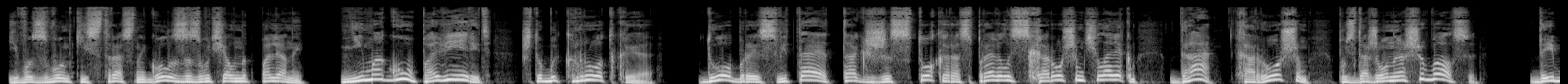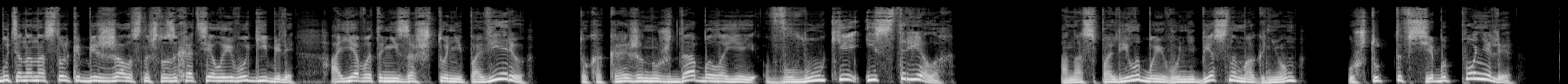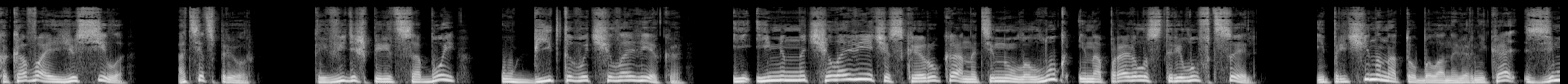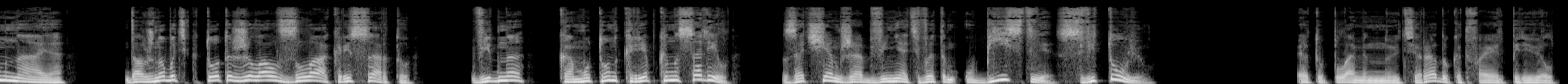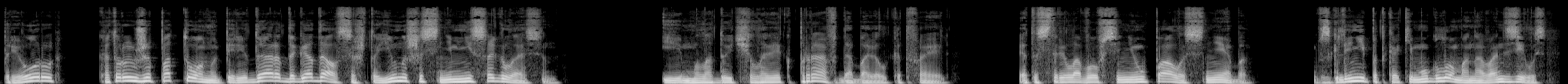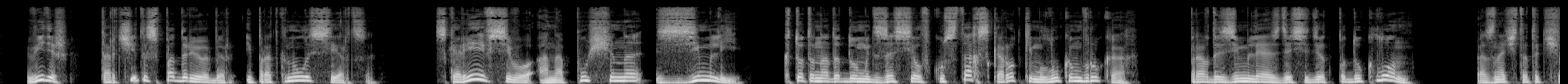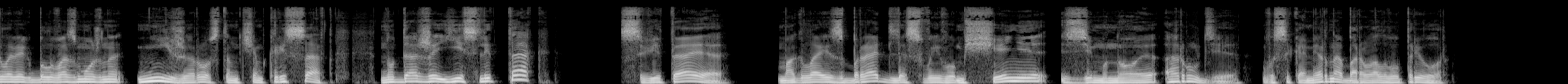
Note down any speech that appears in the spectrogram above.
Его звонкий страстный голос зазвучал над поляной. «Не могу поверить, чтобы кроткая, добрая, святая так жестоко расправилась с хорошим человеком. Да, хорошим, пусть даже он и ошибался. Да и будь она настолько безжалостна, что захотела его гибели, а я в это ни за что не поверю, то какая же нужда была ей в луке и стрелах? Она спалила бы его небесным огнем, уж тут-то все бы поняли, какова ее сила. Отец Приор, ты видишь перед собой убитого человека, и именно человеческая рука натянула лук и направила стрелу в цель. И причина на то была наверняка земная. Должно быть, кто-то желал зла Крисарту. Видно, кому-то он крепко насолил. Зачем же обвинять в этом убийстве святую? Эту пламенную тираду Катфаэль перевел Приору который уже по тону Передара догадался, что юноша с ним не согласен. «И молодой человек прав», — добавил Катфаэль. «Эта стрела вовсе не упала с неба. Взгляни, под каким углом она вонзилась. Видишь, торчит из-под ребер и проткнулось сердце. Скорее всего, она пущена с земли. Кто-то, надо думать, засел в кустах с коротким луком в руках. Правда, земля здесь идет под уклон, а значит, этот человек был, возможно, ниже ростом, чем Крисарт. Но даже если так, святая могла избрать для своего мщения земное орудие, высокомерно оборвал его приор.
